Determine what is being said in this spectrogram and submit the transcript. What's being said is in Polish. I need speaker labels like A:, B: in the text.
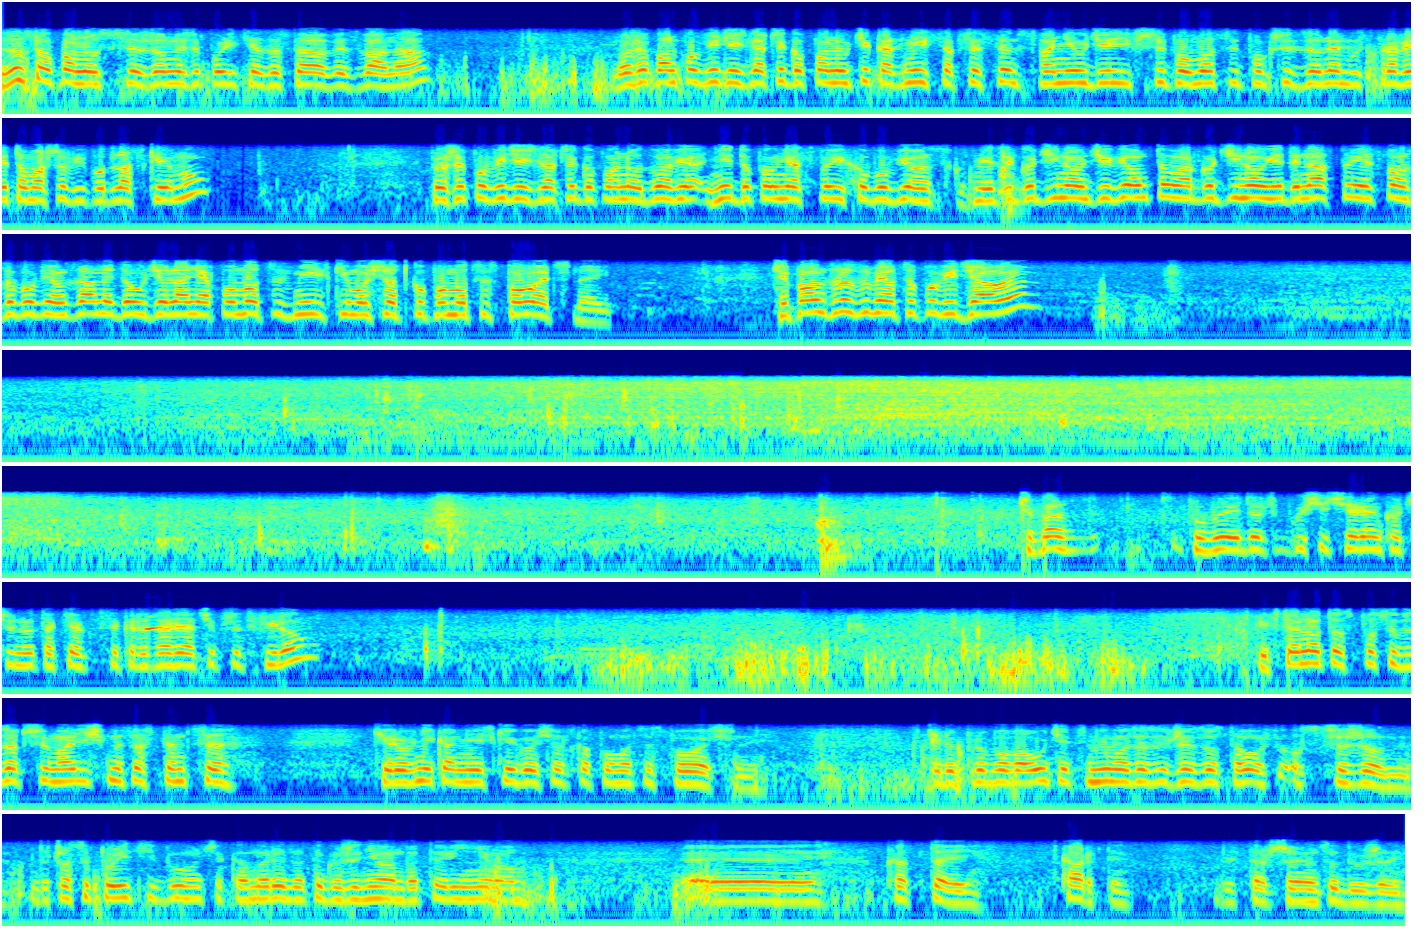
A: Został pan ostrzeżony, że policja została wezwana. Może pan powiedzieć, dlaczego pan ucieka z miejsca przestępstwa, nie udzieliwszy pomocy pokrzywdzonemu w sprawie Tomaszowi Podlaskiemu? Proszę powiedzieć, dlaczego pan odmawia, nie dopełnia swoich obowiązków. Między godziną 9 a godziną 11 jest pan zobowiązany do udzielania pomocy w Miejskim Ośrodku Pomocy Społecznej. Czy pan zrozumiał, co powiedziałem? Czy pan próbuje dopuścić się rękoczynu tak jak w sekretariacie przed chwilą? I w ten oto sposób zatrzymaliśmy zastępcę kierownika Miejskiego Ośrodka Pomocy Społecznej, który próbował uciec, mimo że został os- ostrzeżony. Do czasu policji wyłączę kamerę, dlatego że nie mam baterii, nie mam e, tej karty wystarczająco dużej.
